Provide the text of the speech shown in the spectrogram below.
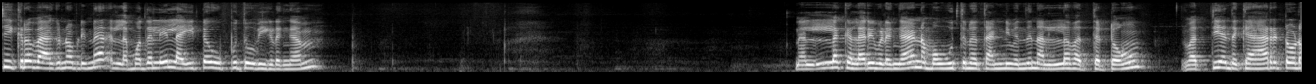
சீக்கிரம் வேகணும் அப்படின்னா இல்லை முதல்ல லைட்டாக உப்பு தூவிக்கிடுங்க. நல்லா கிளறி விடுங்க. நம்ம ஊற்றின தண்ணி வந்து நல்லா வத்தட்டும். வற்றி அந்த கேரட்டோட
